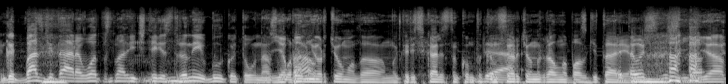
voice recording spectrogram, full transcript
Говорит, бас-гитара, вот, посмотри, четыре струны, был какой-то у нас Я Урал. помню Артема, да, мы пересекались на каком-то Да. концерте, он играл на бас-гитаре. Это очень смешно. Я,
